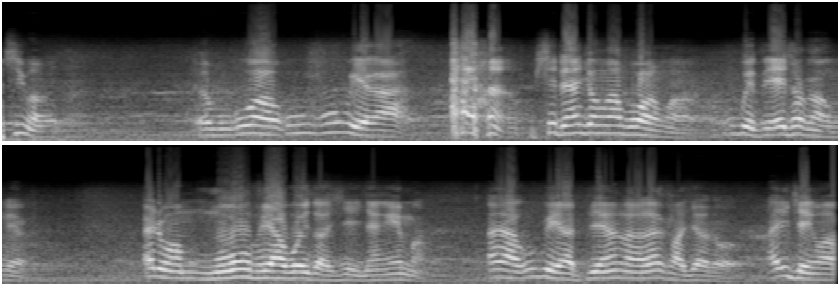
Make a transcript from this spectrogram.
ရှိမှာအဲဘုရားဦးဦးပေကရှစ်တန်းကျောင်းသားဘွားမှာဥပေတဲ၆ကောင်လေအဲ့တော့မောဖျားပွဲဆိုတာရှိညံငင်းမှာအဲ့ဒါဥပေကပြန်လာတဲ့ခါကျတော့အဲ့ဒီချိန်မှာ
